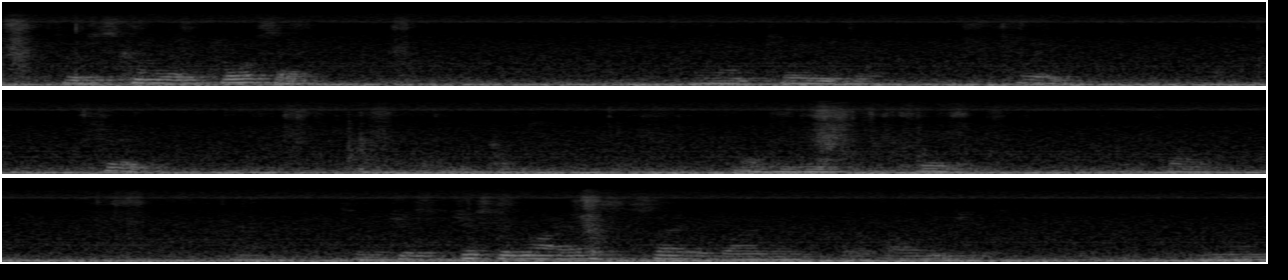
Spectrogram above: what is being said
So just come a little closer. And then three, three, two. Rather than three, five. So just, just a wire, just a slightly wider, about five inches. And then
